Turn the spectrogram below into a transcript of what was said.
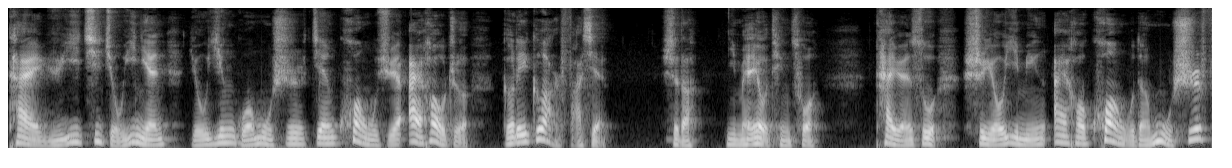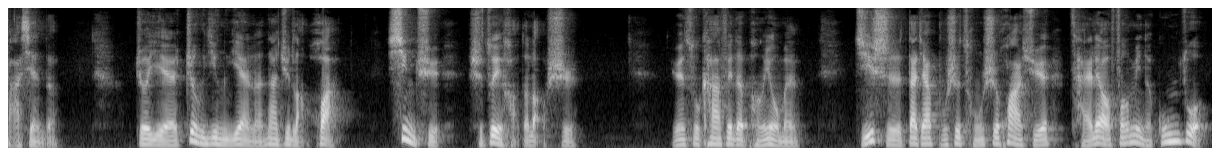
钛于1791年由英国牧师兼矿物学爱好者格雷戈尔发现。是的，你没有听错，钛元素是由一名爱好矿物的牧师发现的。这也正应验了那句老话：“兴趣是最好的老师。”元素咖啡的朋友们。即使大家不是从事化学材料方面的工作，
